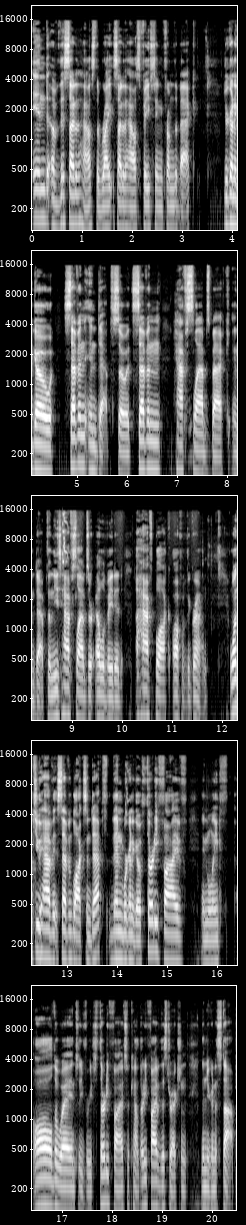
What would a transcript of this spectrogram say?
end of this side of the house, the right side of the house facing from the back, you're going to go 7 in depth. So it's 7 half slabs back in depth. And these half slabs are elevated a half block off of the ground. Once you have it 7 blocks in depth, then we're going to go 35 in length all the way until you've reached 35. So count 35 this direction, then you're going to stop,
